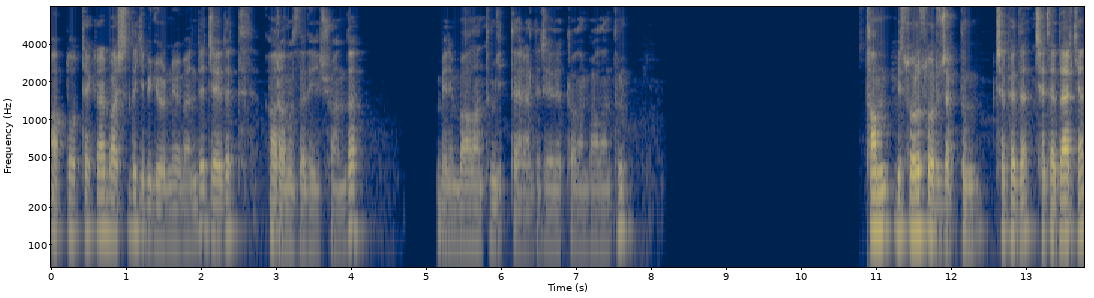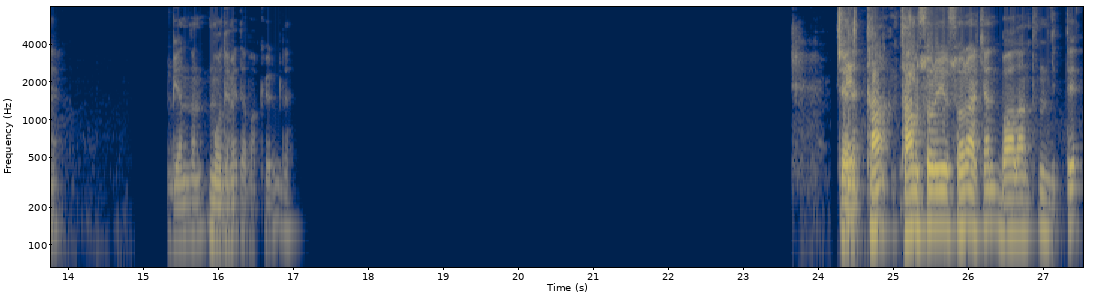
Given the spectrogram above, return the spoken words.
Upload tekrar başladı gibi görünüyor bende. Cevdet aramızda değil şu anda. Benim bağlantım gitti herhalde Cevdet'le olan bağlantım. Tam bir soru soracaktım çepede, çete derken. Bir yandan modeme de bakıyorum da. Cevdet tam, tam soruyu sorarken bağlantın gitti.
